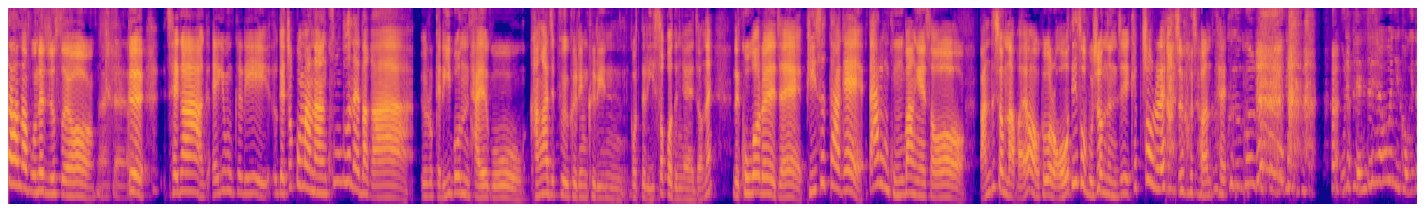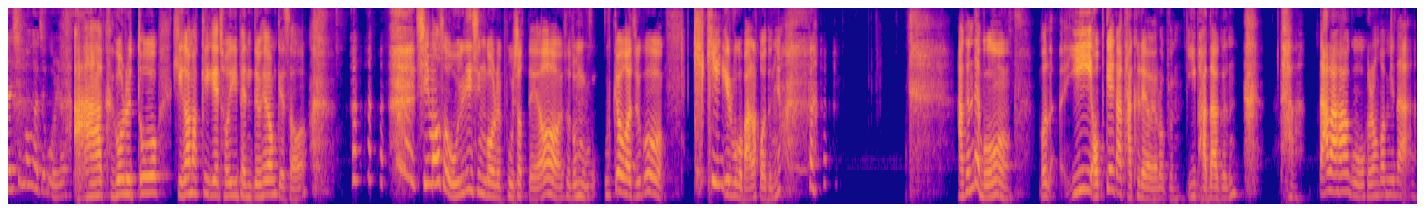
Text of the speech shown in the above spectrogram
사진을 하나 보내주셨어요. 맞아요. 그 제가 애기 몽클이 이렇게 조그만한 콩분에다가 이렇게 리본 달고 강아지 풀 그림 그린 것들이 있었거든요 예전에. 근데 그거를 이제 비슷하게 다른 공방에서 만드셨나 봐요. 그걸 어디서 보셨는지 capture를 해가지고 저한테 그, 그걸 우리, 밴드 회원이 거기다 심어가지고 올렸어요. 아, 그거를 또 기가 막히게 저희 밴드 회원께서 심어서 올리신 거를 보셨대요. 그래서 너무 웃겨가지고 키키 이러고 말았거든요. 아, 근데 뭐, 뭐, 이 업계가 다 그래요, 여러분. 이 바닥은. 다 따라하고 그런 겁니다.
